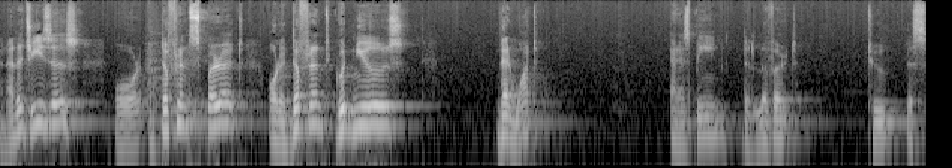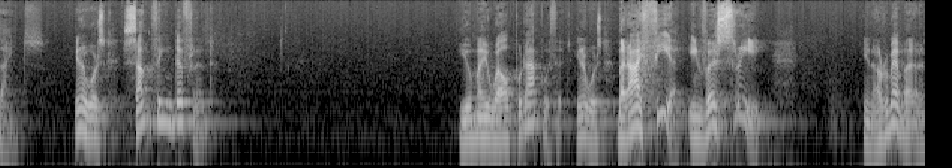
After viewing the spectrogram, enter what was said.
another Jesus or a different spirit or a different good news than what has been delivered to the saints? In other words, something different you may well put up with it. In other words, but I fear, in verse 3, you know, remember, uh,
